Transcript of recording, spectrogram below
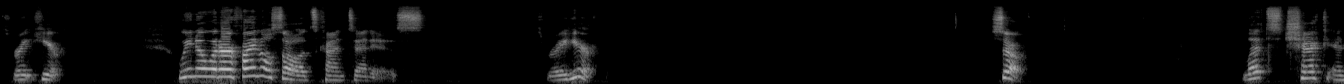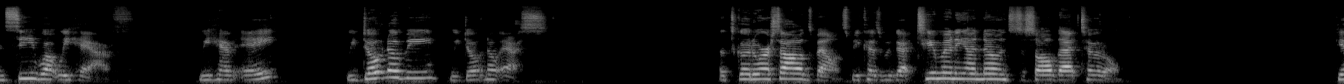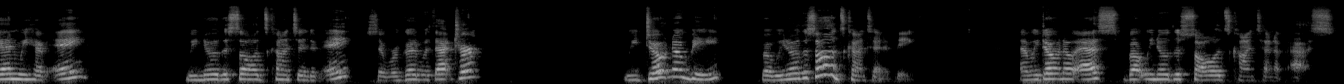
It's right here we know what our final solids content is. It's right here. So, let's check and see what we have. We have A, we don't know B, we don't know S. Let's go to our solids balance because we've got too many unknowns to solve that total. Again, we have A, we know the solids content of A, so we're good with that term. We don't know B, but we know the solids content of B. And we don't know S, but we know the solids content of S.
